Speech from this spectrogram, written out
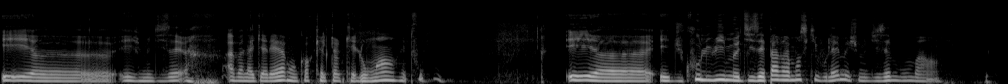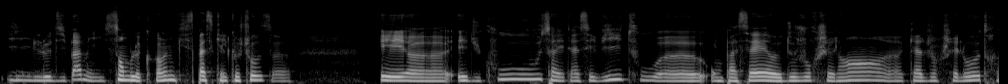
Et, je me disais, ah ben la galère, encore quelqu'un qui est loin et tout. Et, du coup, lui, me disait pas vraiment ce qu'il voulait, mais je me disais, bon, ben, il le dit pas, mais il semble quand même qu'il se passe quelque chose et, euh, et, du coup, ça a été assez vite où euh, on passait euh, deux jours chez l'un, quatre jours chez l'autre,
